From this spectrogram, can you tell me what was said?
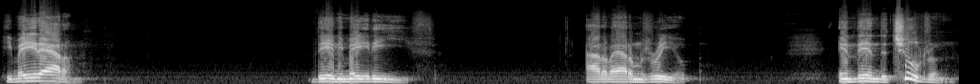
He made Adam. Then he made Eve out of Adam's rib. And then the children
